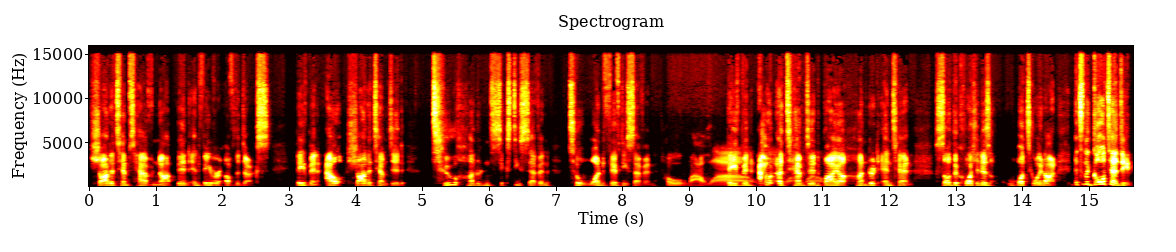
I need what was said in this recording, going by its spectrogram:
shot attempts have not been in favor of the Ducks. They've been out shot attempted 267 to 157. Oh, wow. wow They've been wow, out wow, attempted wow. by 110. So the question is, what's going on? It's the goaltending.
